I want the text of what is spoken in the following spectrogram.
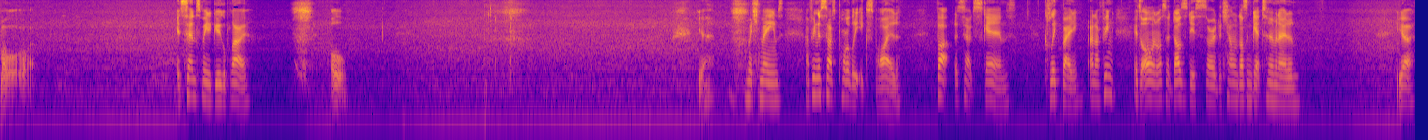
whoa, whoa, whoa, whoa. It sends me to Google Play. Oh. Yeah. Which means I think this site's probably expired. But it's it scams. Clickbaiting. And I think it's all and also does this so the channel doesn't get terminated. Yeah.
